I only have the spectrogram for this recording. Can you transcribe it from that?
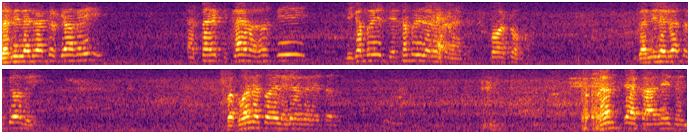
ઘરની લડવા તો ક્યાં ગઈ? અત્યારે કેટલાય વર્ષથી દિગંબરી જેઠંબરી લડવા કરે છે કોર્ટોમાં. ઘરની લડવા તો કયો નહીં ભગવાન તો એ લડ્યા કરે. ધન આ કારણે ધન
